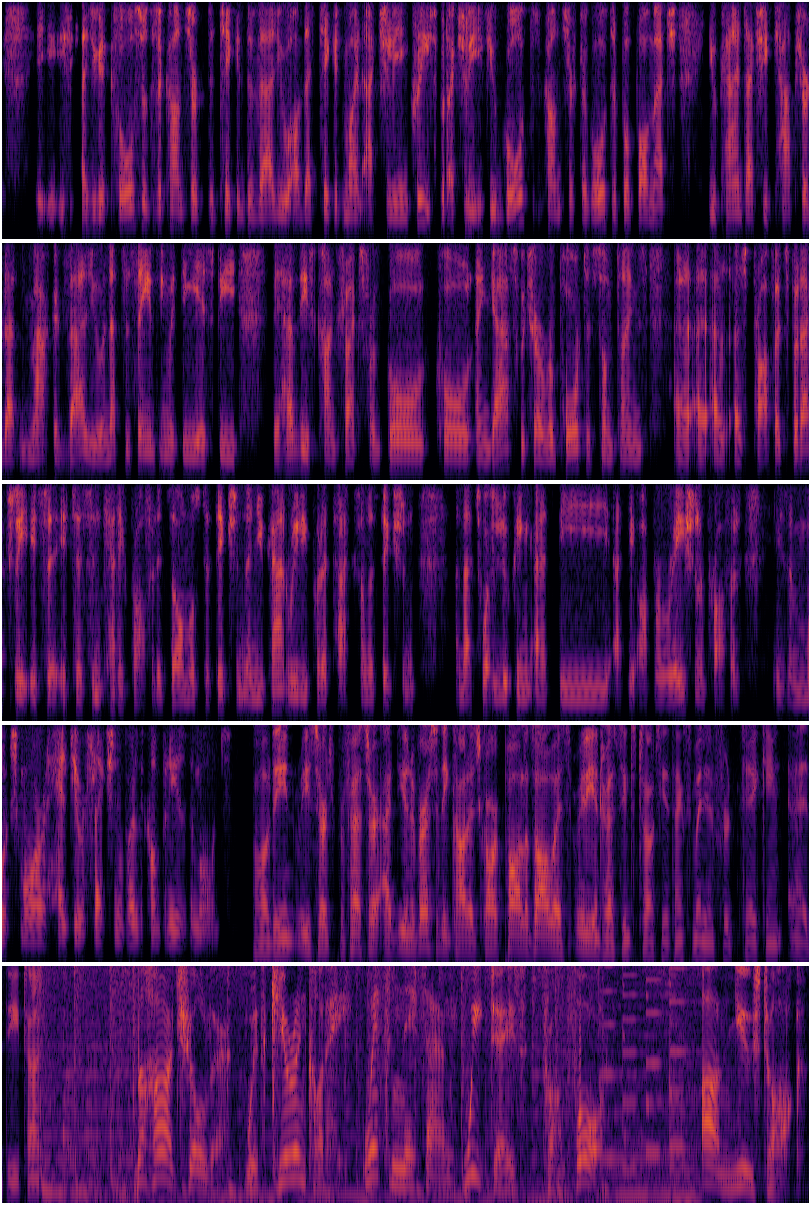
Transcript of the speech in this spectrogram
As you get closer to the concert, the ticket, the value of that ticket might actually increase. But actually, if you go to the concert or go to the football match, you can't actually capture that market value. And that's the same thing with the ESB. They have these contracts for gold, coal, and gas, which are reported sometimes uh, as, as profits, but actually it's a it's a synthetic profit. It's almost a fiction, and you can't really put a tax on a fiction. And that's why looking at the at the operational profit is a much more healthy reflection of where the company is at the moment. Paul Deane, Research Professor at University College Cork. Paul, as always, really interesting to talk to you. Thanks a million for taking uh, the time. The Hard Shoulder with Kieran Cuddihy. With Nissan. Weekdays from 4 on Newstalk.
